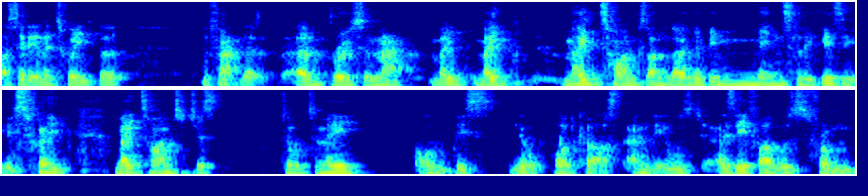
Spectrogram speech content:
I said it in a tweet, but the fact that um, Bruce and Matt made made made time because I know they've been mentally busy this week, made time to just talk to me on this little podcast, and it was as if I was from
